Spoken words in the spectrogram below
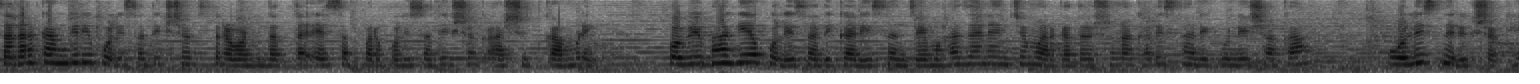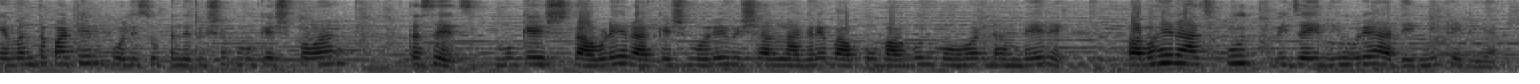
सदर कामगिरी पोलीस अधीक्षक श्रवण दत्त एस अप्पर पोलीस अधीक्षक आशित कांबळे उपविभागीय पोलीस अधिकारी संजय महाजन यांच्या मार्गदर्शनाखाली स्थानिक गुन्हे शाखा पोलीस निरीक्षक हेमंत पाटील पोलीस उपनिरीक्षक मुकेश पवार तसेच मुकेश तावडे राकेश मोरे विशाल नागरे बापू बागुल मोहन ढमढेरे अभय राजपूत विजय धिवरे आदींनी केली आहे.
